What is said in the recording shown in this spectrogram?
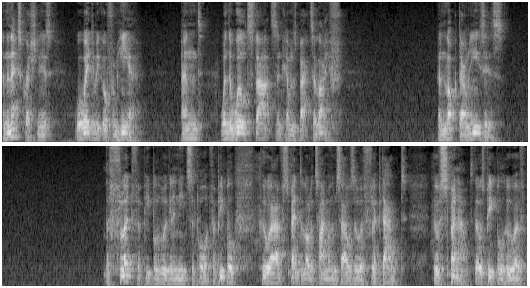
And the next question is, well, where do we go from here? And when the world starts and comes back to life and lockdown eases, the flood for people who are going to need support, for people who have spent a lot of time on themselves, who have flipped out, who have spun out, those people who have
